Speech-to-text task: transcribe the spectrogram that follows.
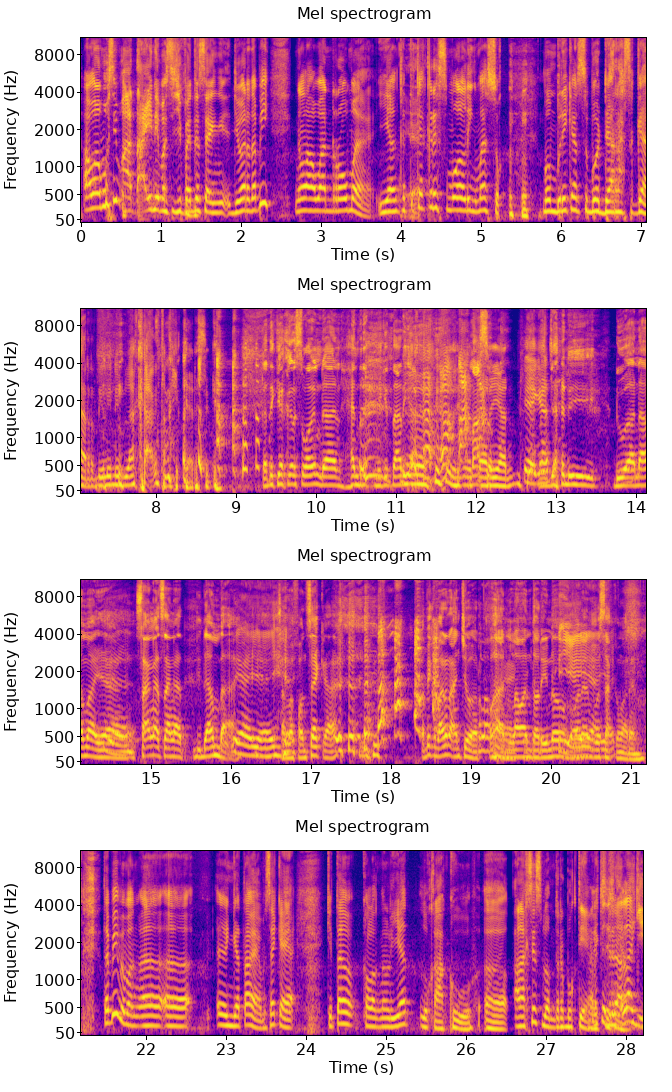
Awal musim mata ini pasti Juventus yang juara tapi ngelawan Roma yang ketika Chris Smalling masuk memberikan sebuah darah segar di lini belakang. Dari segi. Ketika Chris Smalling dan Hendrik Mkhitaryan masuk. Iya kan? menjadi dua nama yang sangat-sangat didamba Iya, iya, iya. sama Fonseca. Tapi kemarin hancur lawan lawan Torino Iya, kemarin iya, rusak iya. kemarin. Tapi memang eh, eh, eh, nggak tahu ya, misalnya kayak kita kalau ngelihat Lukaku, eh, Alexis belum terbukti ya, Alexis cedera nggak. lagi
